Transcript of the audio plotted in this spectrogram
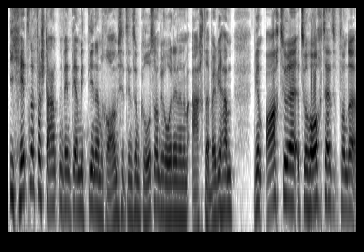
Ich hätte es noch verstanden, wenn der mit dir in einem Raum sitzt, in so einem Großraumbüro oder in einem Achter, weil wir haben, wir haben auch zur, zur Hochzeit von der,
